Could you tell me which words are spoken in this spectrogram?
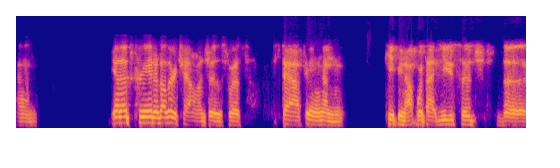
And yeah, that's created other challenges with staffing and keeping up with that usage, the,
